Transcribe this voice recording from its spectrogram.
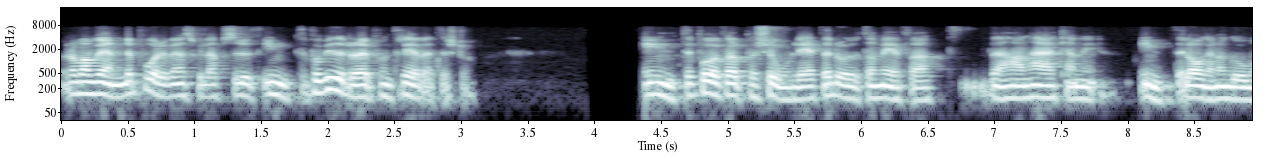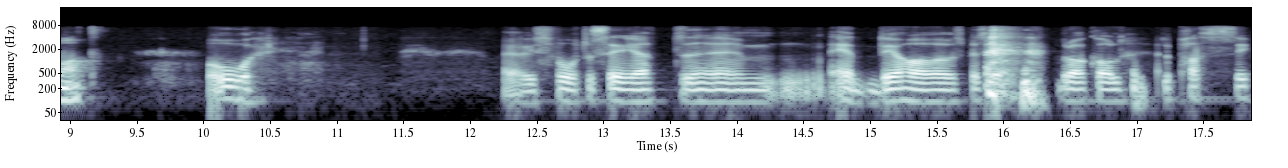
Men om man vänder på det, vem skulle absolut inte få bjuda dig på en trerätters då? Inte på för personligheter då, utan mer för att han här kan inte laga någon god mat. Oh. Jag har ju svårt att se att eh, Eddie har speciellt bra koll. Eller Passi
